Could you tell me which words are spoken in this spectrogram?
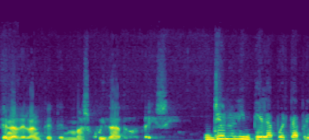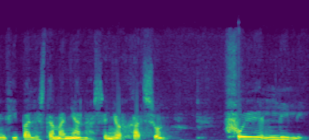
En adelante, ten más cuidado, Daisy. Yo no limpié la puerta principal esta mañana, señor Hudson. Fue Lily.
